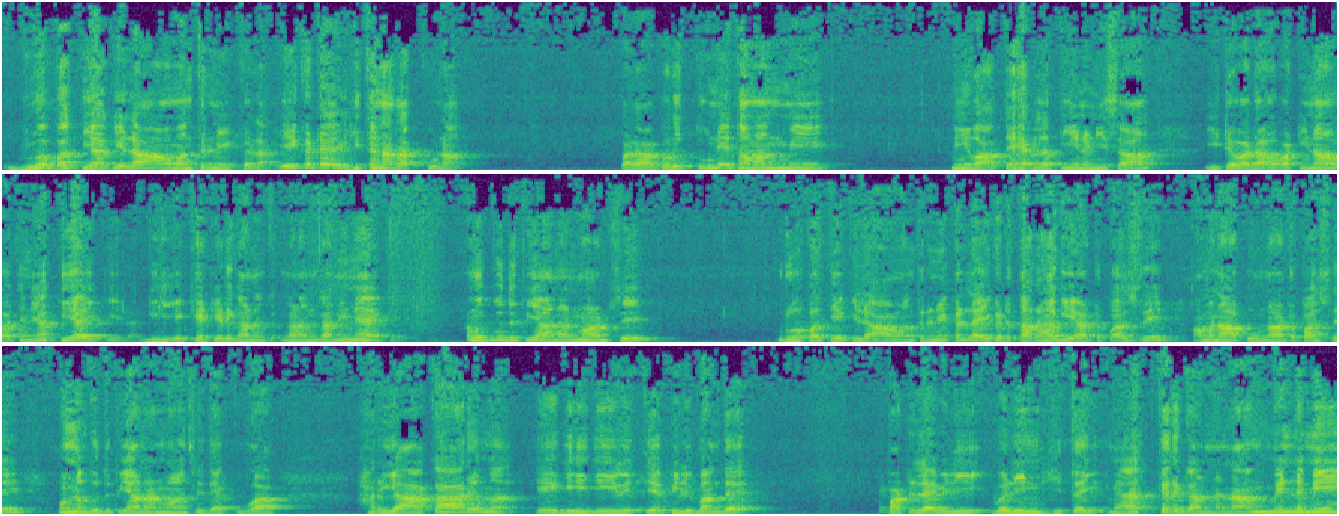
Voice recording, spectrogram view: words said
ගෘහපතියා කියලා ආමන්ත්‍රණය කළා. ඒකට හිත නරක් වුණා. බලාපොරොත්තු වුණේ Taman මේ මේවා අතහැරලා තියෙන නිසා ඊට වඩා වටිනා වචනයක් කියයි කියලා. ගිහියෙක් හැටියට ගණන් ගන්නේ නැහැ කියලා. නමුත් බුදු පියාණන් වහන්සේ ගෘහපතිය කියලා ආමන්ත්‍රණය කළා. ඒකට තරහ ගියාට පස්සේ අමනාප වුණාට පස්සේ ඔන්න බුදු පියාණන් වහන්සේ දැක්ුවා හරියාකාරම ඒ ගිහි ජීවිතය පිළිබඳ පටලැවිලි වලින් හිත මෑත් කරගන්න නම් මෙන්න මේ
